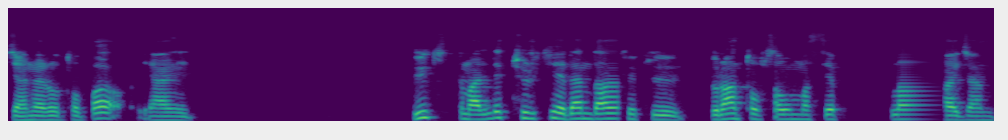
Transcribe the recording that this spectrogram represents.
Caner o topa yani büyük ihtimalle Türkiye'den daha kötü duran top savunması yapılamayacağını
